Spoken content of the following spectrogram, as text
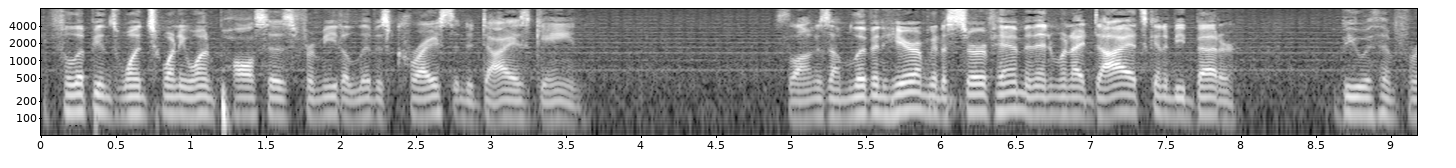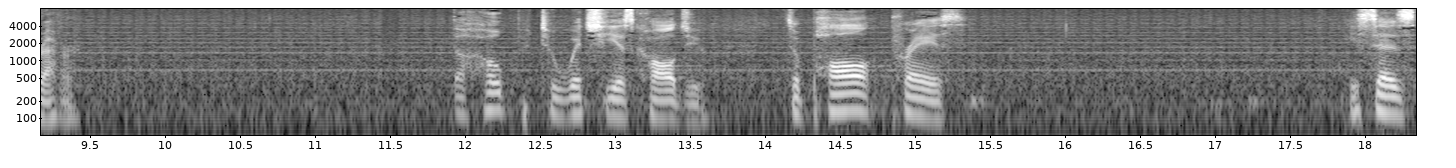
In Philippians 1:21, Paul says, "For me to live is Christ and to die is gain." As long as I'm living here, I'm going to serve him and then when I die, it's going to be better. Be with him forever. The hope to which he has called you. So Paul prays. He says,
